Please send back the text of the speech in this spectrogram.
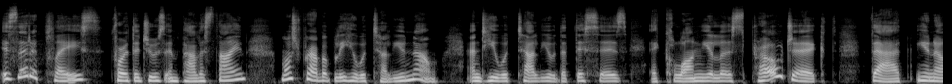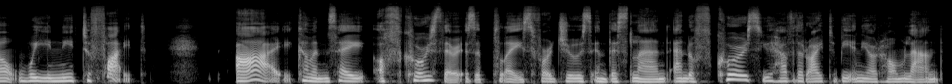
is there a place for the Jews in Palestine? Most probably he would tell you no. And he would tell you that this is a colonialist project that, you know, we need to fight. I come and say, of course, there is a place for Jews in this land. And of course, you have the right to be in your homeland.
